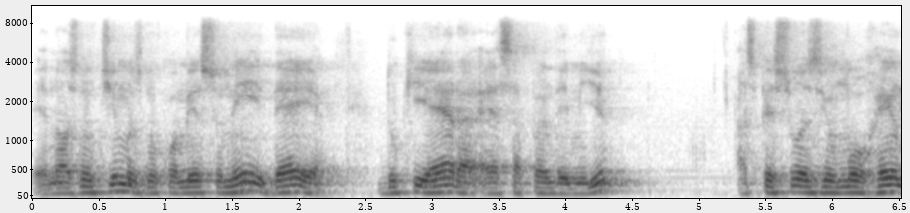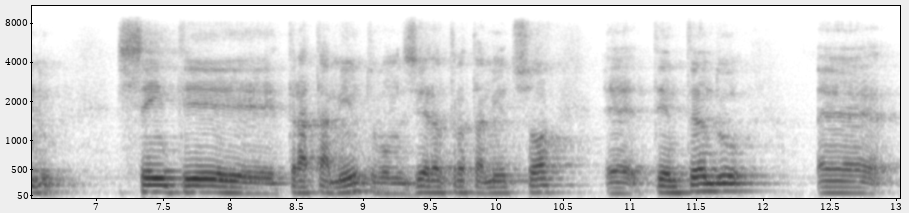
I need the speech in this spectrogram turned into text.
É, nós não tínhamos no começo nem ideia do que era essa pandemia. As pessoas iam morrendo sem ter tratamento, vamos dizer, era um tratamento só, é, tentando é,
